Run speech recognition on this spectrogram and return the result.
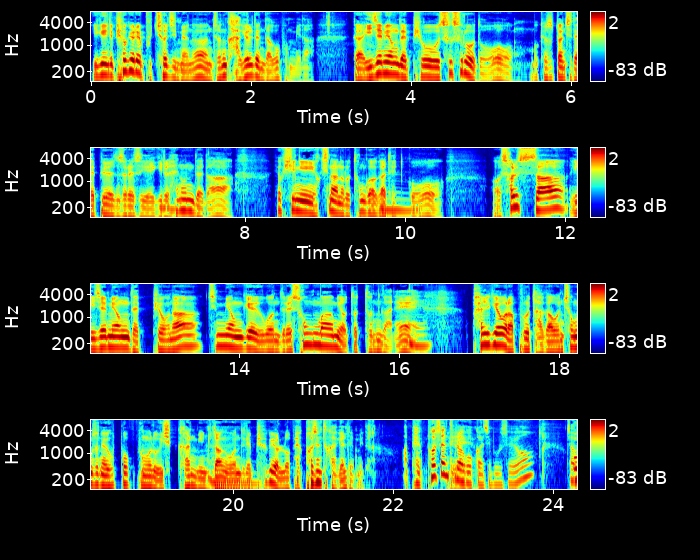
이게 이제 표결에 붙여지면은 저는 가결된다고 봅니다. 그러니까 이재명 대표 스스로도 뭐 교섭단체 대표 연설에서 얘기를 해놓은 데다 혁신이 혁신안으로 통과가 음. 됐고 어, 설사 이재명 대표나 친명계 의원들의 속마음이 어떻든 간에 네. 8개월 앞으로 다가온 총선의 후폭풍을 의식한 민주당 음. 의원들의 표결로 100% 가결됩니다. 아, 100%라고까지 보세요? 뭐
